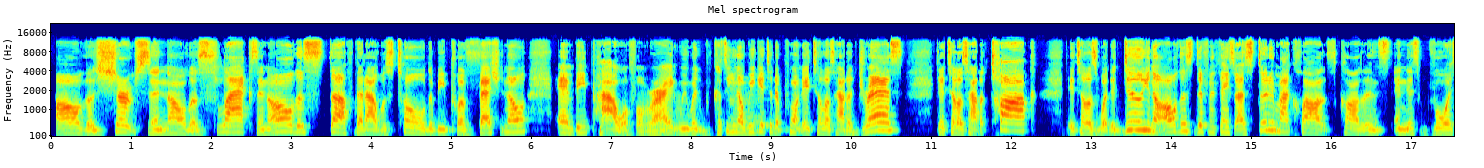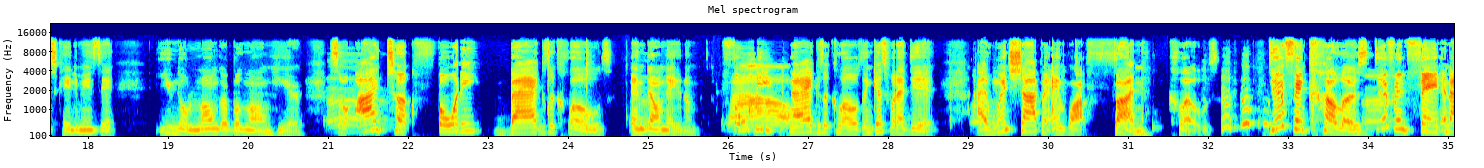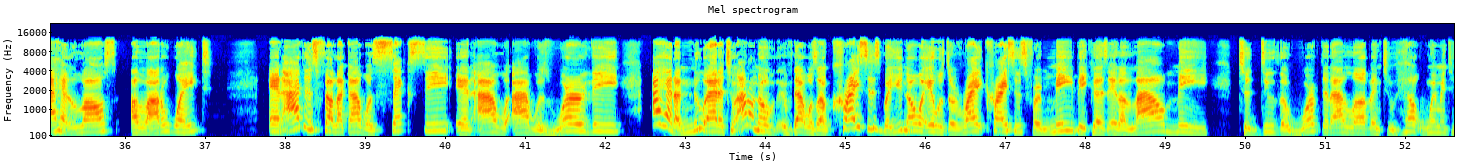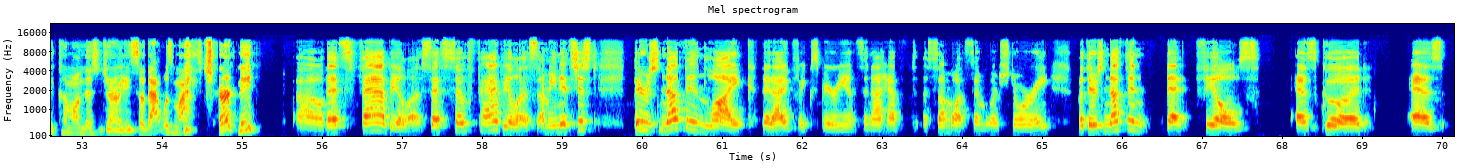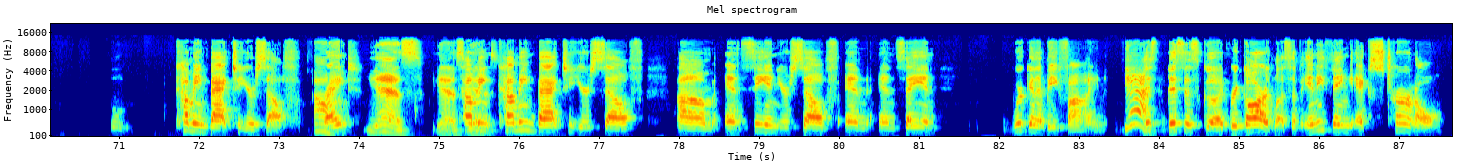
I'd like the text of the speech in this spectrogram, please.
all the shirts and all the slacks and all the stuff that I was told to be professional and be powerful, right? We would, because, you know, we mm-hmm. get to the point they tell us how to dress, they tell us how to talk, they tell us what to do, you know, all this different things. So I stood in my closet, closet and, and this voice came to me and said, You no longer belong here. So I mm. took 40 bags of clothes and mm. donated them. Wow. 40 bags of clothes. And guess what I did? Oh. I went shopping and bought fun clothes, different colors, uh. different things. And I had lost a lot of weight. And I just felt like I was sexy and I, I was worthy. I had a new attitude. I don't know if that was a crisis, but you know what? It was the right crisis for me because it allowed me to do the work that I love and to help women to come on this journey. So that was my journey Oh, that's fabulous. That's so fabulous. I mean, it's just, there's nothing like that I've experienced, and I have a somewhat similar story, but there's nothing that feels as good as coming back to yourself, oh, right? Yes, yes. Coming, yes. coming back to yourself um, and seeing yourself and, and saying, we're going to be fine yeah this this is good regardless of anything external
